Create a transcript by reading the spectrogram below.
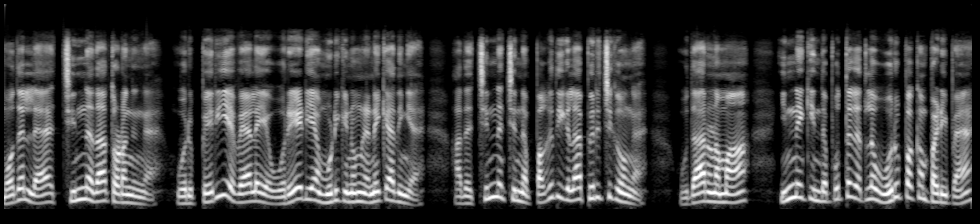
முதல்ல சின்னதா தொடங்குங்க. ஒரு பெரிய வேலையை ஒரேடியா முடிக்கணும்னு நினைக்காதீங்க. அதை சின்ன சின்ன பகுதிகளா பிரிச்சுக்கோங்க. உதாரணமா இன்னைக்கு இந்த புத்தகத்துல ஒரு பக்கம் படிப்பேன்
